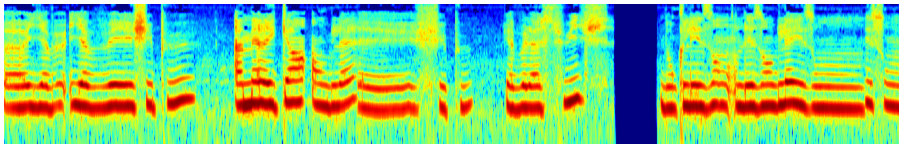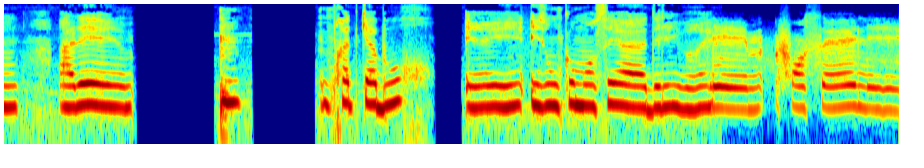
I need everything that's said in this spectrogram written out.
Euh, Il y avait, il y avait, je sais plus, Américains, Anglais, et je sais plus. Il y avait la Suisse. Donc les, les Anglais, ils ont, ils sont allés euh, près de Cabourg et ils ont commencé à délivrer. Les Français, les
